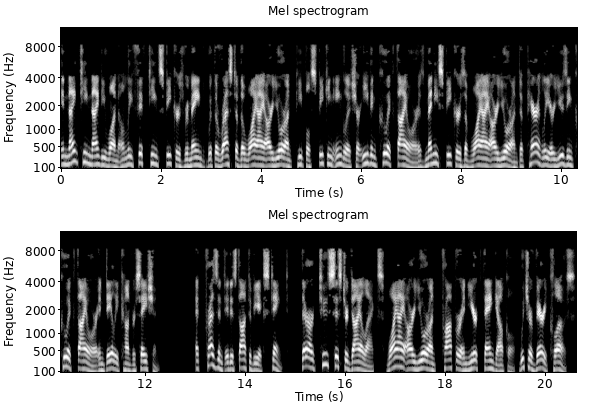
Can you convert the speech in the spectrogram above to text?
In 1991 only 15 speakers remained, with the rest of the Yir Yoront people speaking English or even Kuuk Thaayorre as many speakers of Yir Yoront apparently are using Kuuk Thaayorre in daily conversation. At present it is thought to be extinct. There are two sister dialects, Yir Yoront proper and Yirk Thangalkal, which are very close.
